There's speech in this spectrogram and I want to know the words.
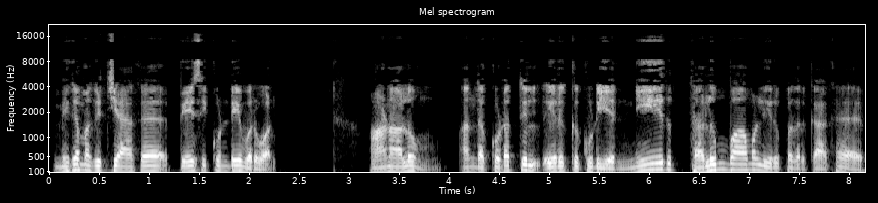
மிக மகிழ்ச்சியாக பேசிக்கொண்டே வருவாள். ஆனாலும் அந்த குடத்தில் இருக்கக்கூடிய நீர் தழும்பாமல் இருப்பதற்காக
